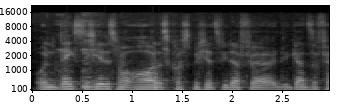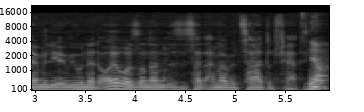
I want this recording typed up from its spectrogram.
Und denkst nicht jedes Mal, oh, das kostet mich jetzt wieder für die ganze Family irgendwie 100 Euro, sondern es ist halt einmal bezahlt und fertig. Ja,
